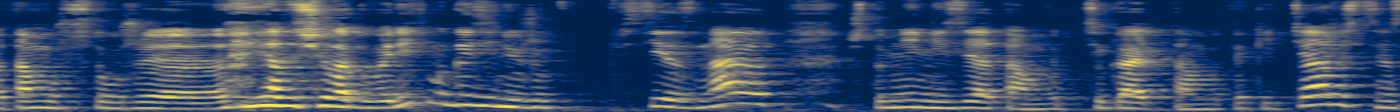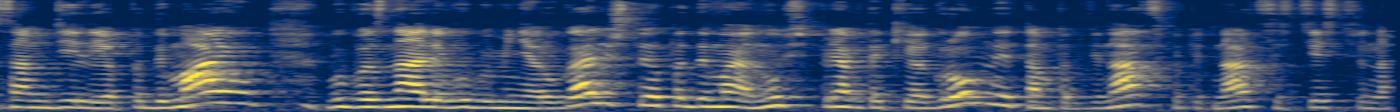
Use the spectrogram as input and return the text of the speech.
Потому что уже я начала говорить в магазине, уже все знают, что мне нельзя там вот тягать там вот такие тяжести. На самом деле я поднимаю, вы бы знали, вы бы меня ругали, что я поднимаю. Ну, прям такие огромные, там по 12, по 15, естественно,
